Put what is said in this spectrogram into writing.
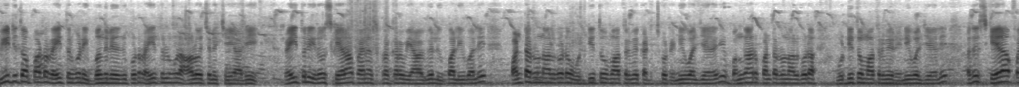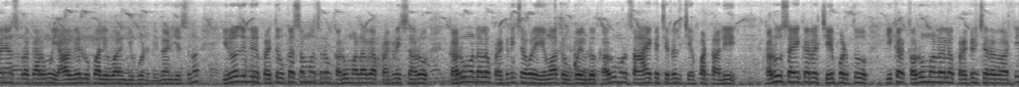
వీటితో పాటు రైతులు కూడా ఇబ్బందులు ఎదుర్కొంటారు రైతులు కూడా ఆలోచన చేయాలి. రైతులు ఈరోజు స్కేలా ఫైనాన్స్ ప్రకారం యాభై వేలు రూపాయలు ఇవ్వాలి. పంట రుణాలు కూడా వడ్డీతో మాత్రమే కట్టించుకో రెన్యువల్ చేయాలి. బంగారు పంట రుణాలు కూడా వడ్డీతో మాత్రమే రెన్యువల్ చేయాలి. అదే స్కేల్ ఆఫ్ ఫైనాన్స్ ప్రకారం యాభై వేల రూపాయలు ఇవ్వాలని చెప్పి కూడా డిమాండ్ చేస్తున్నాం. ఈరోజు మీరు ప్రతి ఒక్క సంవత్సరం కరువు మండలంగా ప్రకటిస్తున్నారు. కరువు మండలం ప్రకటించడం వల్ల ఏమాత్రం ఉపయోగం లేదు కరువు మండల సహాయక చర్యలు చేపట్టాలి. కరువు సహకారాలు చేపడుతూ ఇక్కడ కరువు మండలంలో ప్రకటించారు కాబట్టి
